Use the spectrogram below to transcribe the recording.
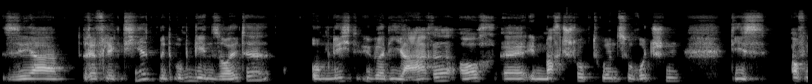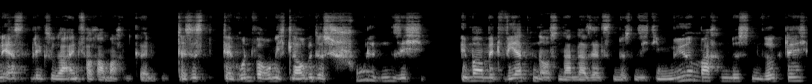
sehr reflektiert mit umgehen sollte, um nicht über die Jahre auch äh, in Machtstrukturen zu rutschen, die es auf den ersten Blick sogar einfacher machen könnten. Das ist der Grund, warum ich glaube, dass Schulen sich immer mit Werten auseinandersetzen müssen, sich die Mühe machen müssen, wirklich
